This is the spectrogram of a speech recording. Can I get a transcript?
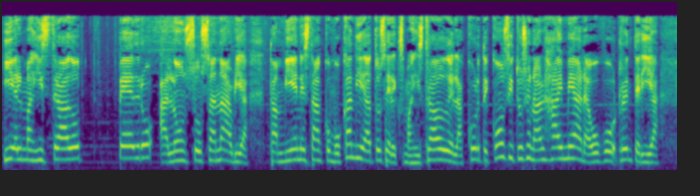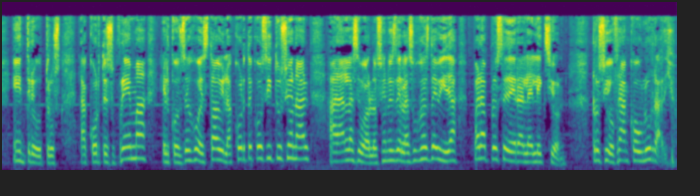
y el magistrado Pedro Alonso Sanabria. También están como candidatos el exmagistrado de la Corte Constitucional Jaime Araujo Rentería, entre otros. La Corte Suprema, el Consejo de Estado y la Corte Constitucional harán las evaluaciones de las hojas de vida para proceder a la elección. Rocío Franco, Blue Radio.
